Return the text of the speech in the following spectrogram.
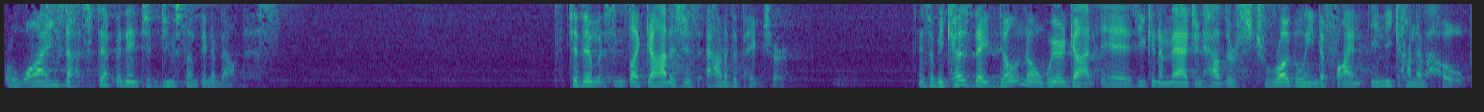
or why he's not stepping in to do something about this. To them, it seems like God is just out of the picture. And so, because they don't know where God is, you can imagine how they're struggling to find any kind of hope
